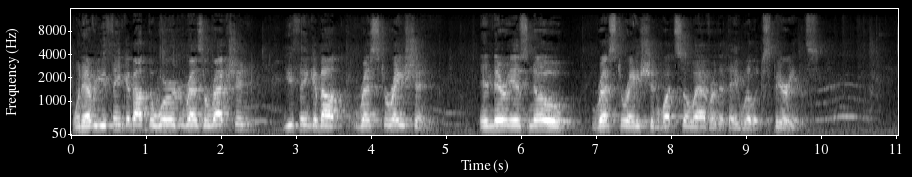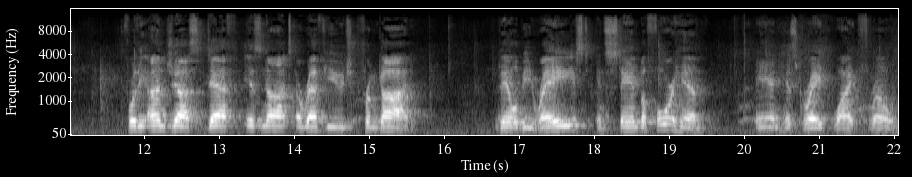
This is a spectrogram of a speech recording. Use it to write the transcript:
Whenever you think about the word resurrection, you think about restoration. And there is no restoration whatsoever that they will experience. For the unjust, death is not a refuge from God. They will be raised and stand before Him and His great white throne.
